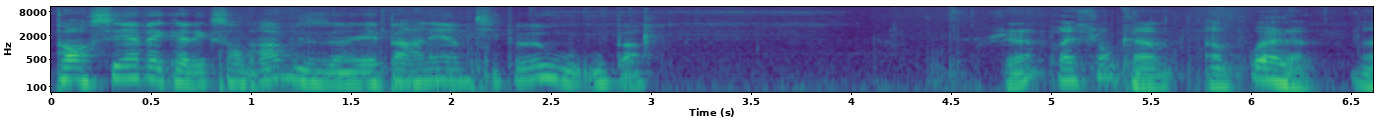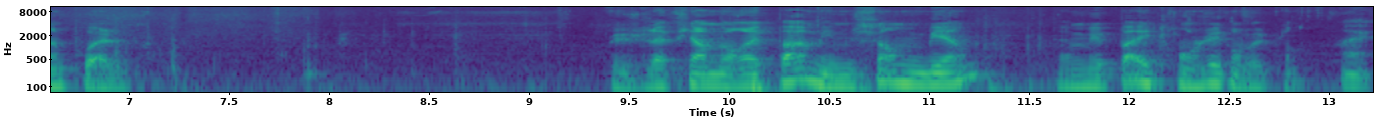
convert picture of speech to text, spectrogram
pensé avec Alexandra? Vous en avez parlé un petit peu ou, ou pas? J'ai l'impression qu'un un poil, un poil. Je ne l'affirmerai pas, mais il me semble bien, m'est pas étranger complètement. Ouais.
